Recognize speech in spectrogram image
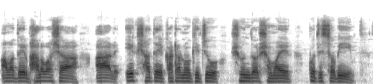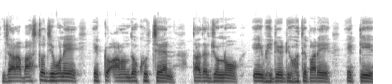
আমাদের ভালোবাসা আর একসাথে কাটানো কিছু সুন্দর সময়ের প্রতিচ্ছবি। যারা বাস্তব জীবনে একটু আনন্দ খুঁজছেন, তাদের জন্য এই ভিডিওটি হতে পারে একটি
